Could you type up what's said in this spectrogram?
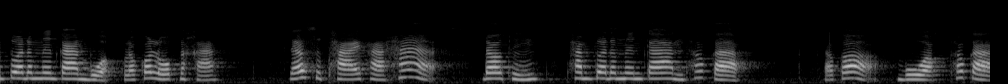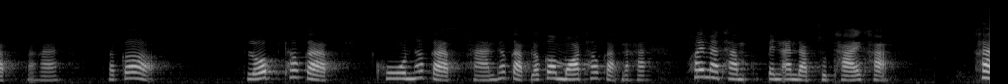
ำตัวดำเนินการบวกแล้วก็ลบนะคะ แล้วสุดท้ายค่ะ 5 เราถึงทำตัวดำเนินการเท่ากับ แล้วก็บวกเท่ากับนะคะ แล้วก็ลบเท่ากับคูณเท่ากับหารเท่ากับ แล้วก็มอดเท่ากับนะคะ ค่อยมาทำเป็นอันดับสุดท้ายค่ะ ค่ะ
